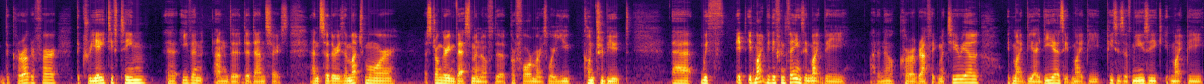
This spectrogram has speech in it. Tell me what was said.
the choreographer, the creative team, uh, even and the, the dancers, and so there is a much more a stronger investment of the performers where you contribute uh, with it. It might be different things. It might be I don't know choreographic material. It might be ideas. It might be pieces of music. It might be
